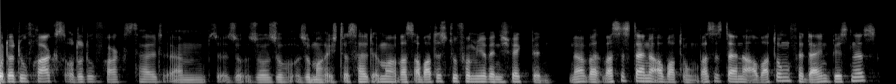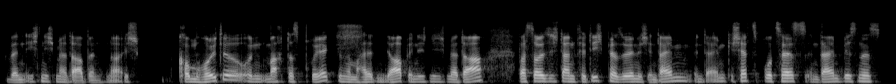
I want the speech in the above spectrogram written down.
Oder du fragst, oder du fragst halt, ähm, so, so, so, so mache ich das halt immer, was erwartest du von mir, wenn ich weg bin? Ne? Was ist deine Erwartung? Was ist deine Erwartung für dein Business, wenn ich nicht mehr da bin? Ne? Ich komme heute und mache das Projekt, in einem halben Jahr bin ich nicht mehr da. Was soll sich dann für dich persönlich in deinem, in deinem Geschäftsprozess, in deinem Business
